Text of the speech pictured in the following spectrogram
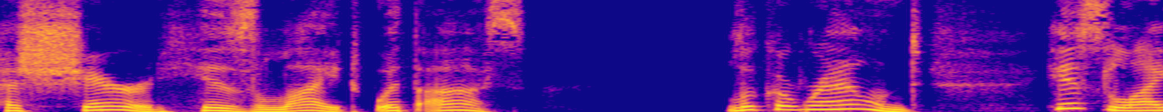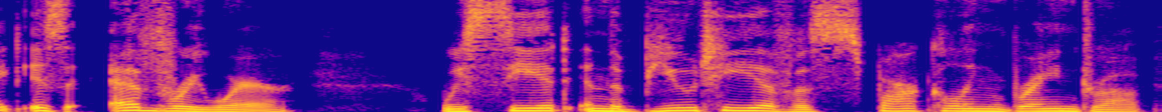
has shared his light with us. Look around. His light is everywhere. We see it in the beauty of a sparkling raindrop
